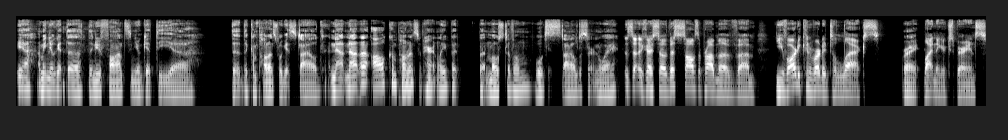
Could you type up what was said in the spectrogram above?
Yeah, I mean, you'll get the the new fonts and you'll get the uh, the the components will get styled. Now, not all components apparently, but but most of them will get styled a certain way. So, okay, so this solves the problem of um, you've already converted to Lex Right. Lightning experience,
